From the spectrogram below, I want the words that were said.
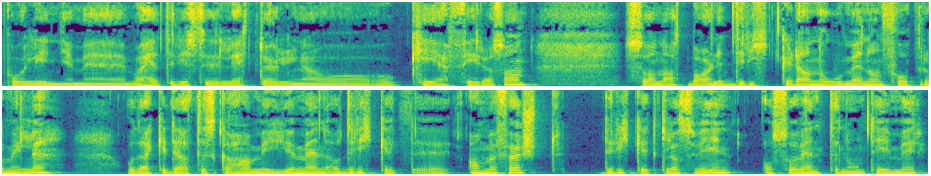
på linje med hva heter disse lettølene og, og kefir og sånn. Sånn at barnet drikker da noe med noen få promille. Og det er ikke det at det skal ha mye, men å drikke et, eh, amme først, drikke et glass vin, og så vente noen timer,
